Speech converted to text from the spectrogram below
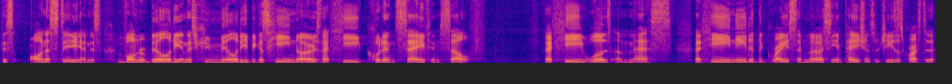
this honesty and this vulnerability and this humility because he knows that he couldn't save himself, that he was a mess, that he needed the grace and mercy and patience of Jesus Christ to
